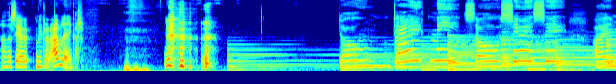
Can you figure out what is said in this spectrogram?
að það séu miklar afleðingar. Don't take me so seriously. I'm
